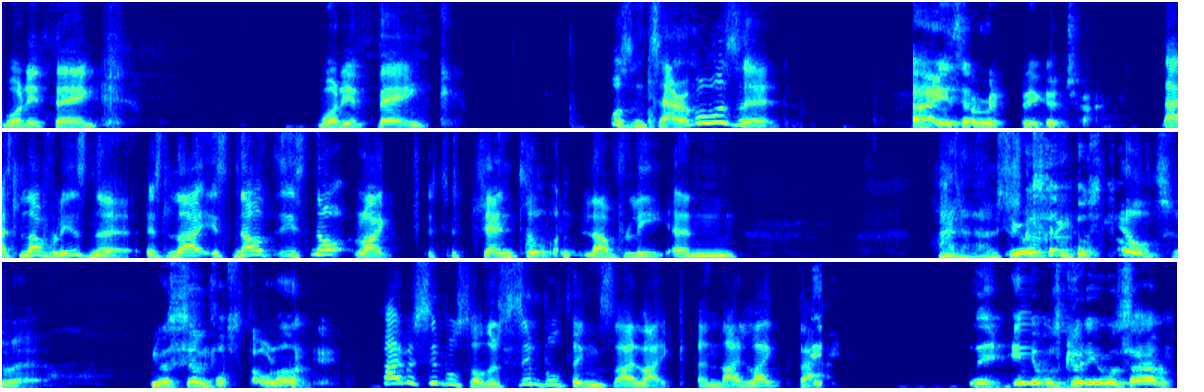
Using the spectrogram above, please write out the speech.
What do you think? What do you think? Wasn't terrible, was it? That is a really good track. That's lovely, isn't it? It's like it's not. It's not like it's just gentle and lovely and I don't know. It's just You're a simple feel to it. You're a simple soul, aren't you? I'm a simple soul. There's simple things I like, and I like that. It, it was good. It was um,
